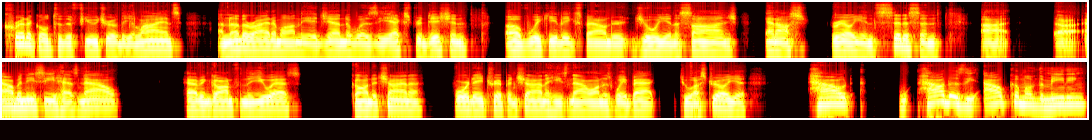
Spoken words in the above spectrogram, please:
critical to the future of the alliance. Another item on the agenda was the extradition of WikiLeaks founder Julian Assange, an Australian citizen. Uh, uh, Albanese has now, having gone from the U.S., gone to China, four day trip in China. He's now on his way back to Australia. How how does the outcome of the meeting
